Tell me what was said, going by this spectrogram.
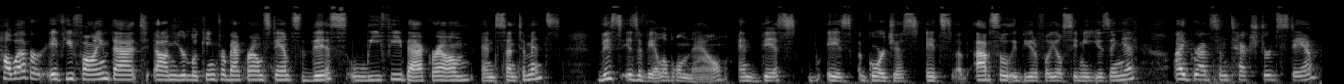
However, if you find that um, you're looking for background stamps, this leafy background and sentiments, this is available now. And this is gorgeous. It's absolutely beautiful. You'll see me using it. I grabbed some textured stamp.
